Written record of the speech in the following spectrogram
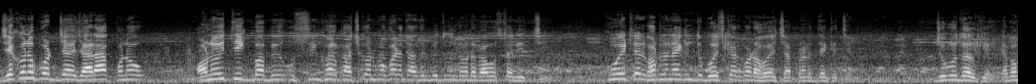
যে কোনো পর্যায়ে যারা কোনো অনৈতিক বা বি- উচ্ছৃঙ্খল কাজকর্ম করে, তাদের বিরুদ্ধে কিন্তু আমরা ব্যবস্থা নিচ্ছি। কুয়েটের ঘটনায় কিন্তু বহিষ্কার করা হয়েছে, আপনারা দেখেছেন। যুবদলকে এবং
